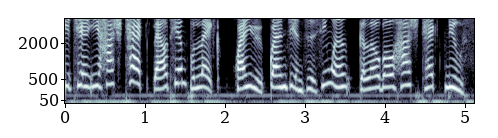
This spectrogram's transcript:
一天一 hashtag 聊天不累，寰宇关键字新闻 global hashtag news。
